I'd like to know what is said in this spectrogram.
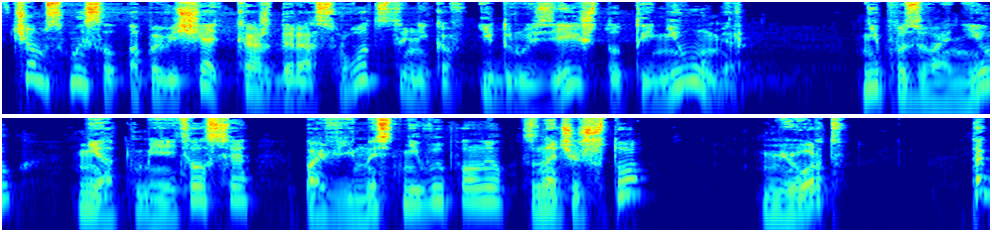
В чем смысл оповещать каждый раз родственников и друзей, что ты не умер? Не позвонил, не отметился, повинность не выполнил. Значит, что? Мертв. Так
